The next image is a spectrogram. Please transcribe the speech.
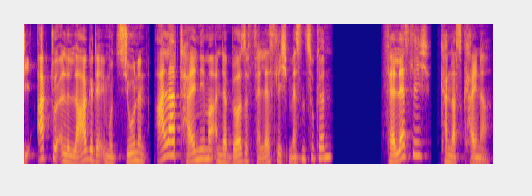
die aktuelle Lage der Emotionen aller Teilnehmer an der Börse verlässlich messen zu können? Verlässlich kann das keiner.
